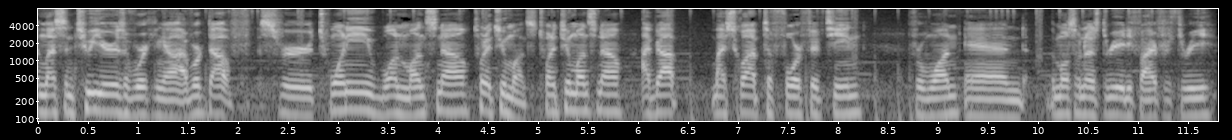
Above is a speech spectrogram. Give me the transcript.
in less than two years of working out. I've worked out for 21 months now, 22 months, 22 months now. I've got my squat up to 415 for one, and the most I've done is 385 for three,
